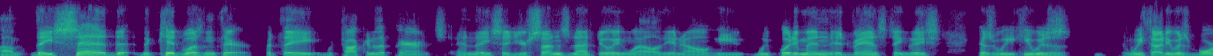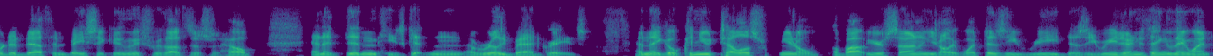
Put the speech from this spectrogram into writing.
um, they said the kid wasn't there, but they were talking to the parents, and they said your son's not doing well. You know, he we put him in advanced English because we he was we thought he was bored to death in basic English. without this help, and it didn't. He's getting really bad grades. And they go, "Can you tell us, you know, about your son?" And you're like, "What does he read? Does he read anything?" And they went,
